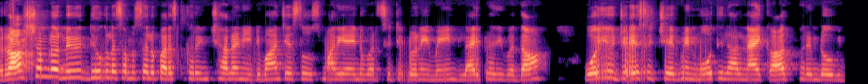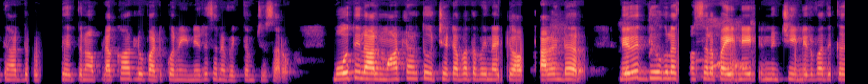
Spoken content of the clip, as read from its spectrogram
రాష్ట్రంలో నిరుద్యోగుల సమస్యలు పరిష్కరించాలని డిమాండ్ చేస్తూ ఉస్మానియా యూనివర్సిటీలోని మెయిన్ లైబ్రరీ వద్ద OU JAC chairman Motilal Naik ఆధ్వర్యంలో విద్యార్థులు ఎత్తున ప్లకార్డులు పట్టుకుని నిరసన వ్యక్తం చేశారు. మోతిలాల్ మాట్లాడుతూ చట్టబద్ధమైన జాబ్ క్యాలెండర్ నిరుద్యోగుల సమస్యలపై నేటి నుంచి నిర్వధిక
